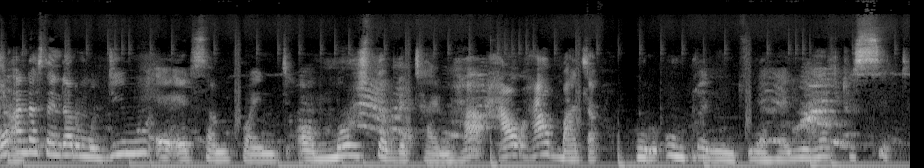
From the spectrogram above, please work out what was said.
O understand gore modimo at some point or most of the time how ha ha batla gore o utlwe lentswe la hae you have to sit.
